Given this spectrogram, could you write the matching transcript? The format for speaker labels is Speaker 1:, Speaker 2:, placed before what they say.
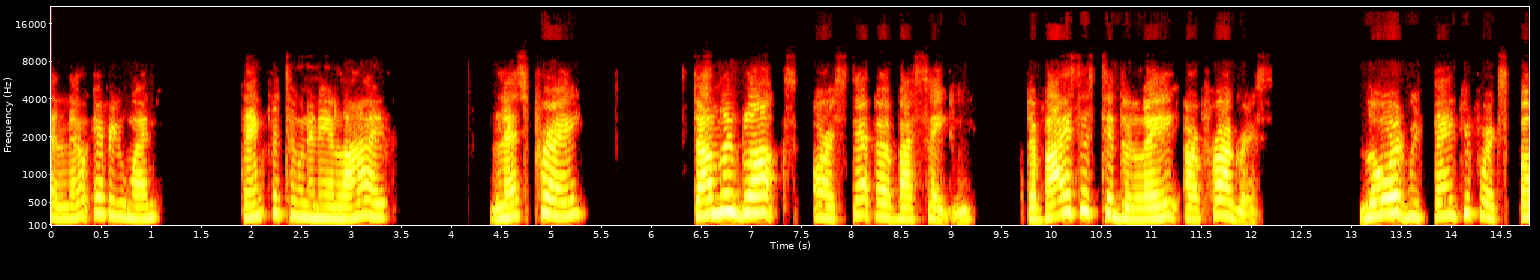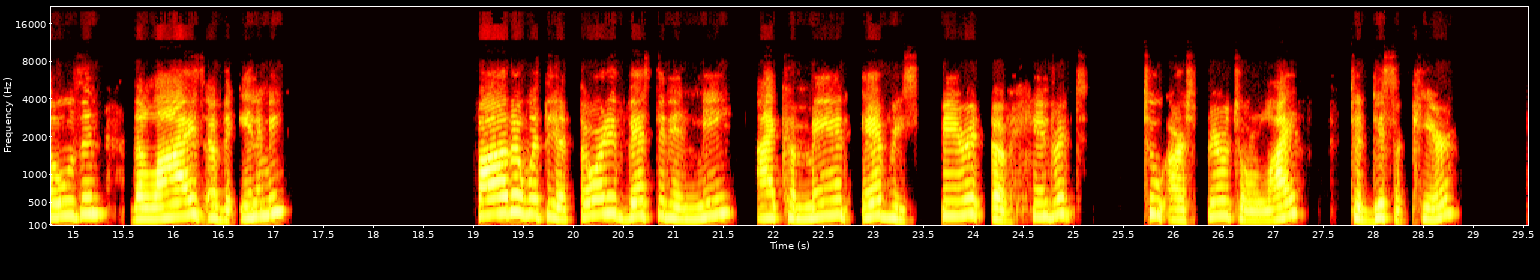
Speaker 1: Hello, everyone. Thanks for tuning in live. Let's pray. Stumbling blocks are set up by Satan, devices to delay our progress. Lord, we thank you for exposing the lies of the enemy. Father, with the authority vested in me, I command every spirit of hindrance to our spiritual life to disappear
